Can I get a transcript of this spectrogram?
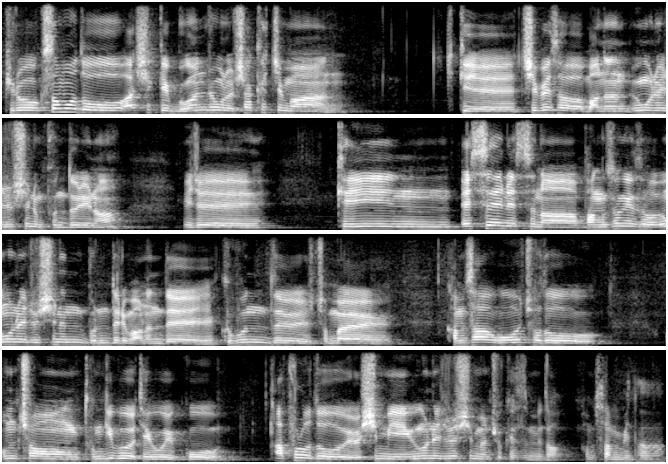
비록 서머도 아쉽게 무관중으로 시작했지만 이게 집에서 많은 응원해 주시는 분들이나 이제 개인 SNS나 방송에서 응원해 주시는 분들이 많은데 그분들 정말 감사하고 저도 엄청 동기부여 되고 있고 앞으로도 열심히 응원해 주시면 좋겠습니다. 감사합니다.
